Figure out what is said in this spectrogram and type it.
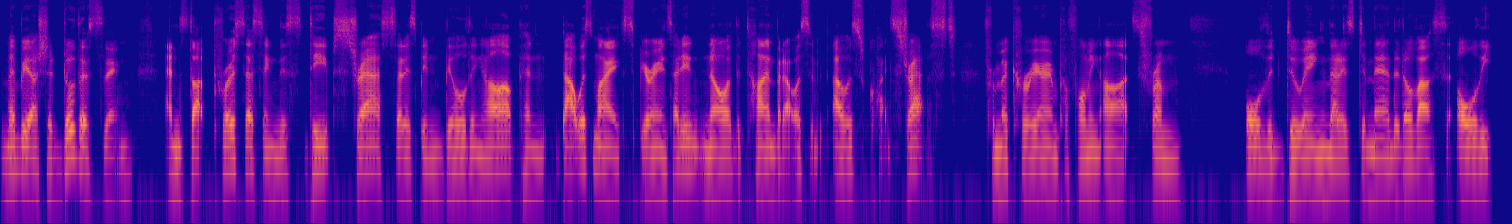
maybe I should do this thing and start processing this deep stress that has been building up. And that was my experience. I didn't know at the time, but I was I was quite stressed from a career in performing arts, from all the doing that is demanded of us, all the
